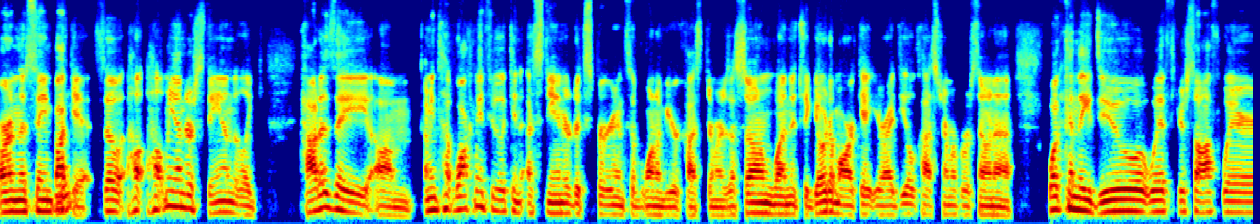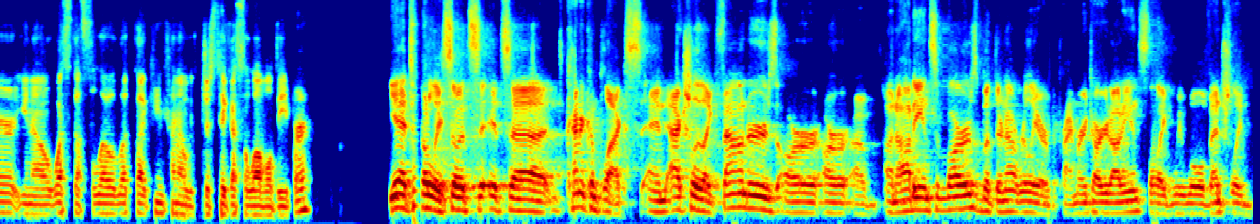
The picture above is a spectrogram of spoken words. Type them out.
are in the same mm-hmm. bucket. So help, help me understand like how does a um i mean t- walk me through like an, a standard experience of one of your customers if someone wanted to go to market your ideal customer persona. What can they do with your software? You know what's the flow look like? Can you kind of just take us a level deeper yeah, totally. So it's it's uh, kind of complex, and actually, like founders are are uh, an audience of ours, but they're not really our primary target audience. Like we will eventually,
